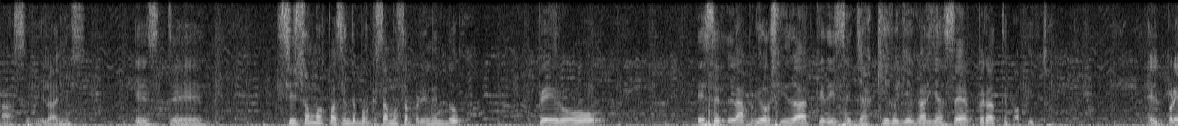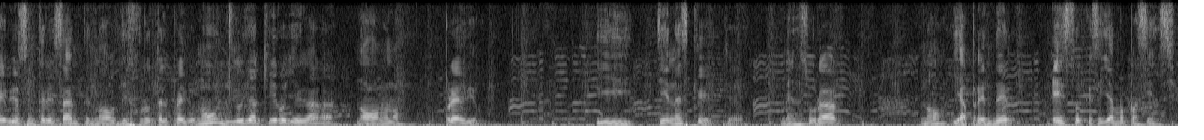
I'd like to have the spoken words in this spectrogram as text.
hace mil años, este, sí somos pacientes porque estamos aprendiendo, pero es la briosidad que dice, ya quiero llegar y hacer, espérate papito el previo es interesante, no, disfruta el previo. No, yo ya quiero llegar. No, no, no, previo. Y tienes que, mensurar, ¿no? Y aprender eso que se llama paciencia.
